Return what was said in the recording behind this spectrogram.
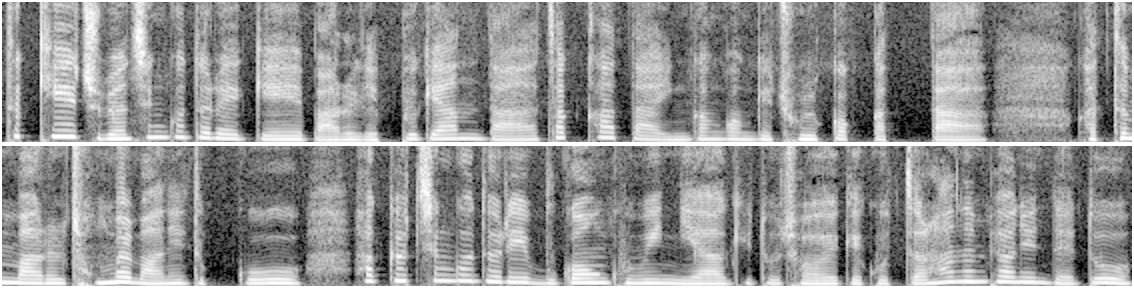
특히 주변 친구들에게 말을 예쁘게 한다, 착하다, 인간관계 좋을 것 같다, 같은 말을 정말 많이 듣고 학교 친구들이 무거운 고민 이야기도 저에게 곧잘 하는 편인데도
